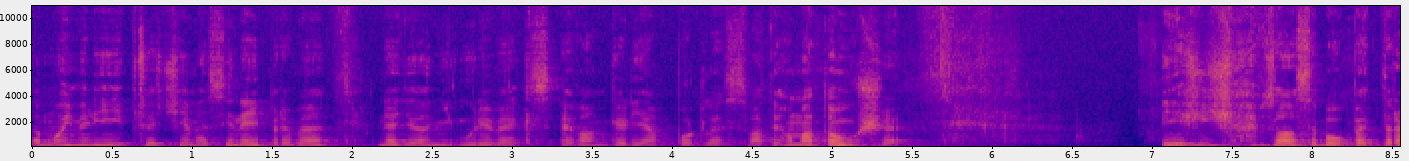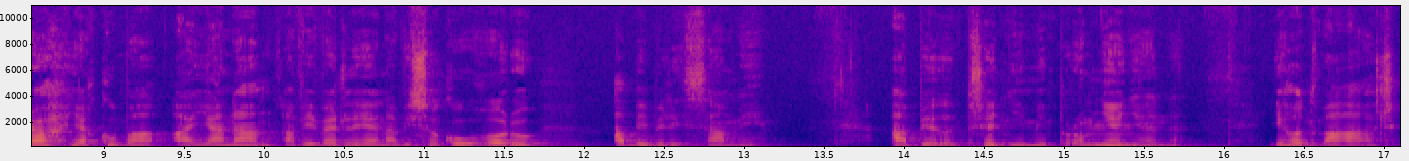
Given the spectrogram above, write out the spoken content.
Moji milí, přečtěme si nejprve nedělní úryvek z Evangelia podle svatého Matouše. Ježíš vzal sebou Petra, Jakuba a Jana a vyvedl je na vysokou horu, aby byli sami. A byl před nimi proměněn. Jeho tvář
